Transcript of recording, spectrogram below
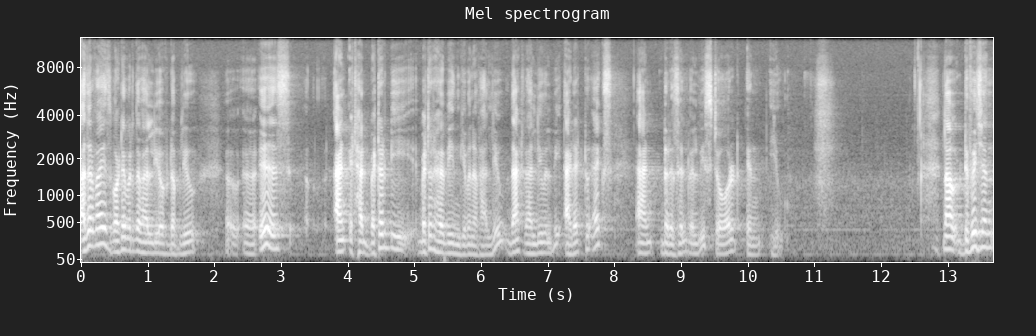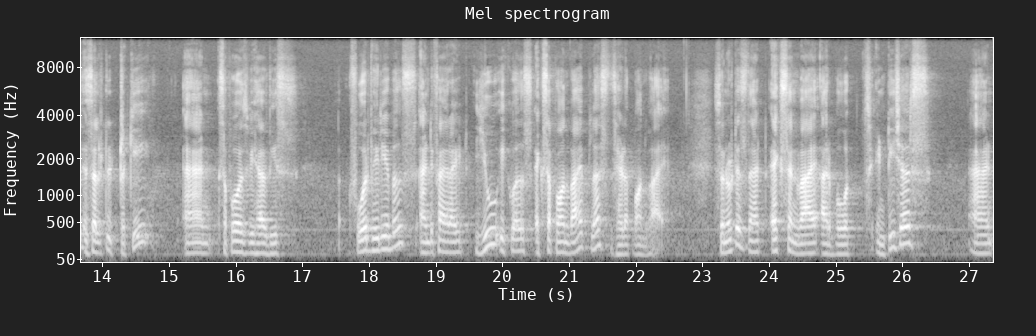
Otherwise whatever the value of w uh, uh, is and it had better be better have been given a value that value will be added to x and the result will be stored in U. Now division is a little tricky and suppose we have these 4 variables and if I write u equals x upon y plus z upon y. So notice that x and y are both integers and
